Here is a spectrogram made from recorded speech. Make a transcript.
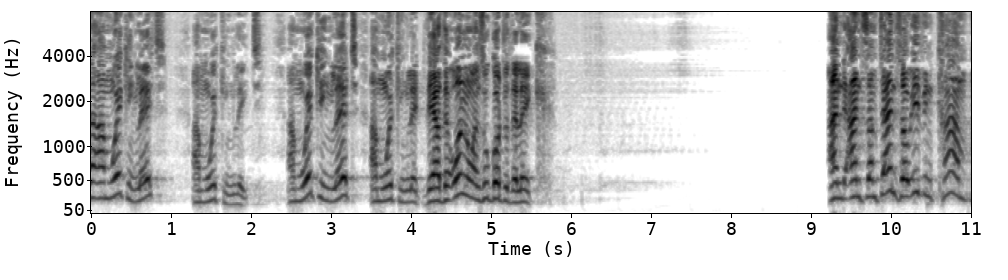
Now, I'm working late. I'm working late. I'm working late. I'm working late. They are the only ones who go to the lake. And, and sometimes they'll even come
